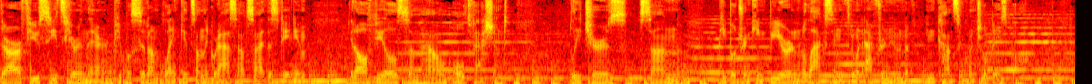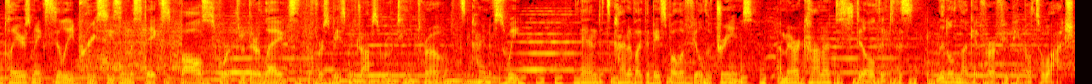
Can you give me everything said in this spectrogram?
There are a few seats here and there. People sit on blankets on the grass outside the stadium. It all feels somehow old fashioned. Bleachers, sun, people drinking beer and relaxing through an afternoon of inconsequential baseball. Players make silly preseason mistakes, balls squirt through their legs, the first baseman drops a routine throw. It's kind of sweet. And it's kind of like the baseball of Field of Dreams, Americana distilled into this little nugget for a few people to watch.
